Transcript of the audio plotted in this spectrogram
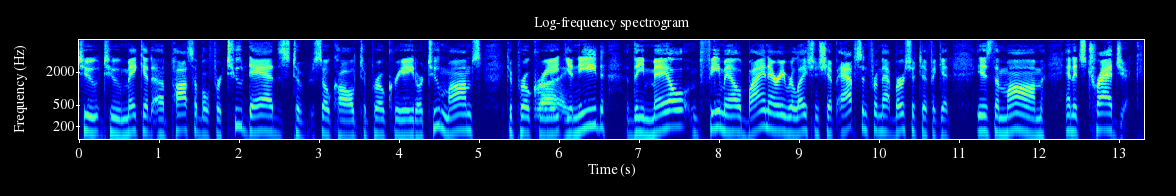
to to make it uh, possible for two dads to so called to procreate or two moms to procreate. Right. You need the male female binary relationship. Absent from that birth certificate is the mom, and it's tragic.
